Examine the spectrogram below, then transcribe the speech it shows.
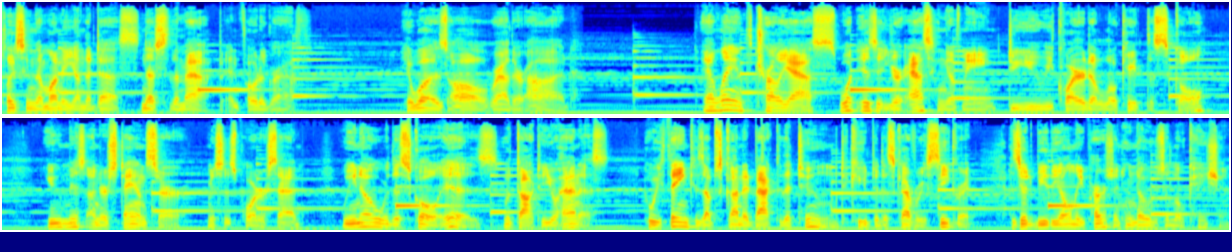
placing the money on the desk next to the map and photograph. It was all rather odd. At length, Charlie asks, What is it you're asking of me? Do you require to locate the skull? You misunderstand, sir, Mrs. Porter said. We know where the skull is, with Dr. Johannes, who we think has absconded back to the tomb to keep the discovery secret, as he would be the only person who knows the location.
